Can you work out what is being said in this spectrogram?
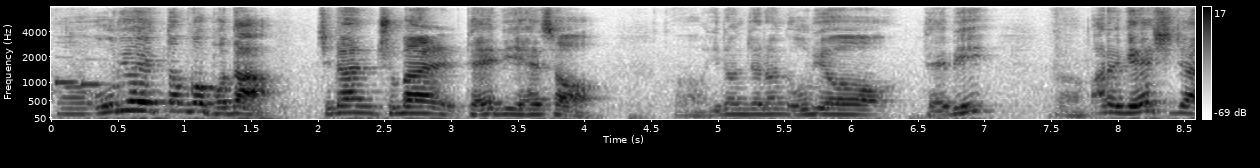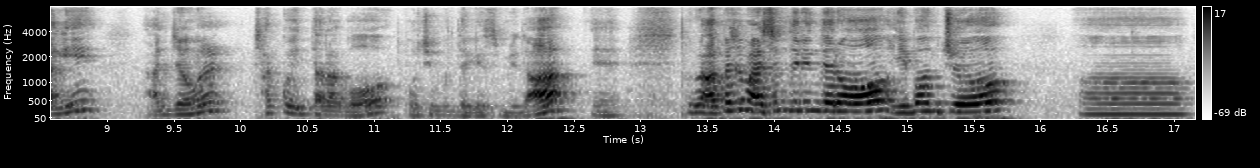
어, 우려했던 것보다 지난 주말 대비해서 어, 이런저런 우려 대비 어, 빠르게 시장이 안정을 찾고 있다라고 보시면 되겠습니다. 예. 그리고 앞에서 말씀드린 대로 이번 주 어,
